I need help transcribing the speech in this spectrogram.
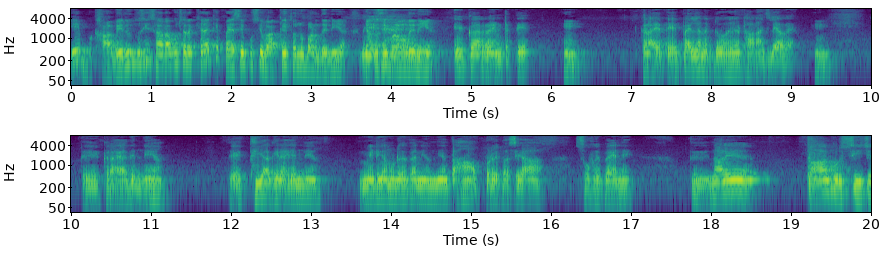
ਇਹ ਵਿਖਾਵੇ ਨੂੰ ਤੁਸੀਂ ਸਾਰਾ ਕੁਝ ਰੱਖਿਆ ਕਿ ਪੈਸੇ ਪੂਸੇ ਵਾਕਈ ਤੁਹਾਨੂੰ ਬਣਦੇ ਨਹੀਂ ਆ ਜਾਂ ਤੁਸੀਂ ਬਣਾਉਂਦੇ ਨਹੀਂ ਆ? ਇਹ ਘਰ ਰੈਂਟ ਤੇ ਹੂੰ। ਕਿਰਾਏ ਤੇ ਪਹਿਲਾਂ ਤਾਂ 2018 ਚ ਲਿਆ ਹੋਇਆ। ਹੂੰ। ਤੇ ਕਿਰਾਇਆ ਦਿੰਨੇ ਆ। ਤੇ ਇੱਥੇ ਹੀ ਆ ਕੇ ਰਹਿ ਜੰਨੇ ਆ। ਮੀਟਿੰਗਾਂ ਮੁੰਡੀਆਂ ਕਰਨੀਆਂ ਹੁੰਦੀਆਂ ਤਾਂ ਹਾਂ ਉੱਪਰਲੇ ਪਾਸੇ ਆ ਸੋਫੇ ਪਏ ਨੇ। ਤੇ ਨਾਲੇ ਆਹ ਕੁਰਸੀ 'ਚ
